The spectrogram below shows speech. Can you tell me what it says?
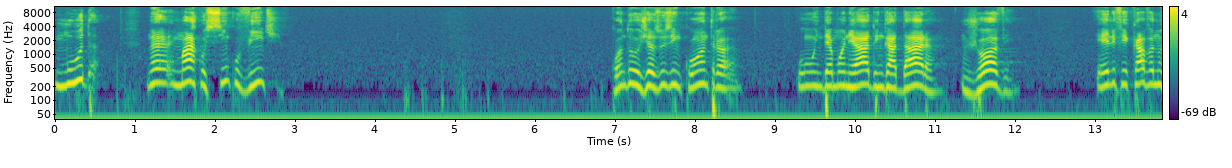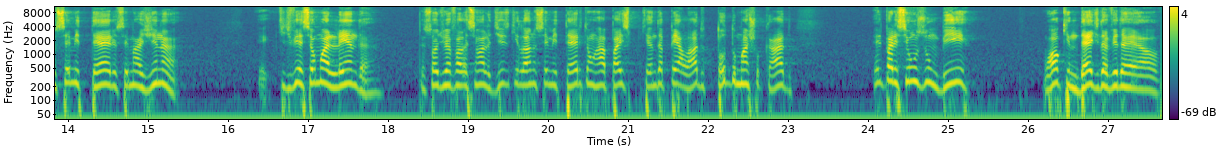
muda. Né? Em Marcos 5, 20, Quando Jesus encontra um endemoniado em Gadara, um jovem, ele ficava no cemitério. Você imagina que devia ser uma lenda. O pessoal devia falar assim: olha, diz que lá no cemitério tem um rapaz que anda pelado, todo machucado. Ele parecia um zumbi, um Walking Dead da vida real,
